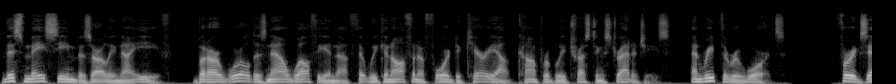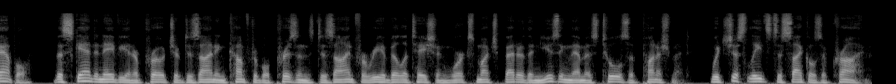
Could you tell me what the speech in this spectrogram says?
This may seem bizarrely naive, but our world is now wealthy enough that we can often afford to carry out comparably trusting strategies, and reap the rewards. For example, the Scandinavian approach of designing comfortable prisons designed for rehabilitation works much better than using them as tools of punishment, which just leads to cycles of crime.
